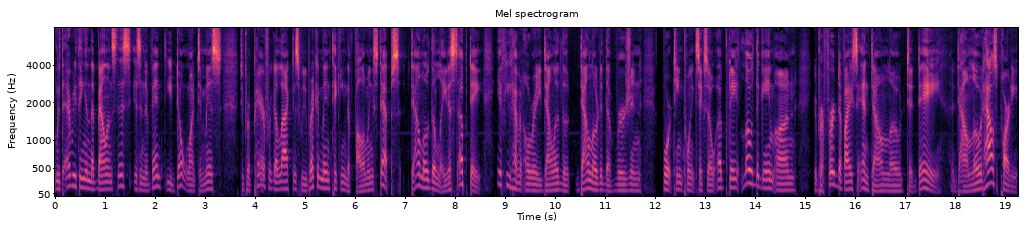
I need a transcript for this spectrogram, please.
With everything in the balance, this is an event you don't want to miss. To prepare for Galactus, we recommend taking the following steps. Download the latest update. If you haven't already downloaded the, downloaded the version 14.60 update, load the game on your preferred device and download today. Download Houseparty.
